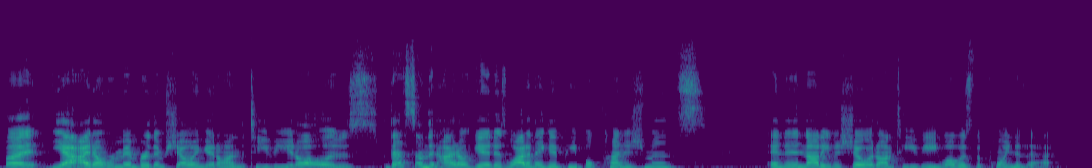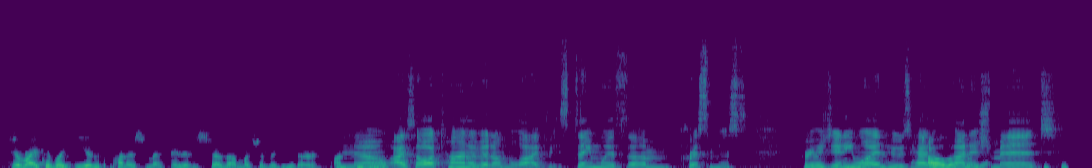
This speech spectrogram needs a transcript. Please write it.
but yeah, I don't remember them showing it on the TV at all. It was that's something I don't get is why do they give people punishments and then not even show it on TV? What was the point of that? You're right, because like Ian's punishment, they didn't show that much of it either on no, TV. No, I saw a ton of it on the live. Feed. Same with um, Christmas pretty much anyone who's had oh, a punishment.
